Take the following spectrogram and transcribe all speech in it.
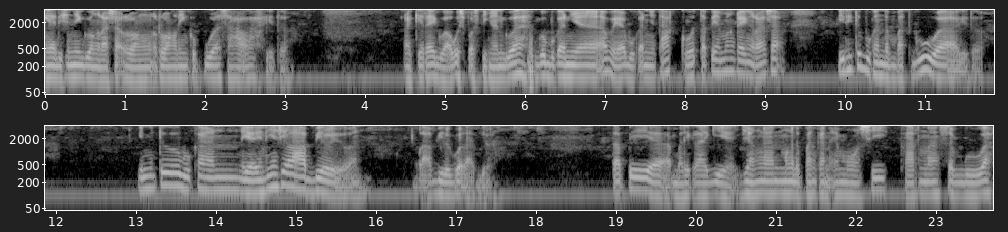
Ya di sini gue ngerasa ruang ruang lingkup gue salah gitu. Akhirnya gue hapus postingan gue gue bukannya apa ya bukannya takut tapi emang kayak ngerasa ini tuh bukan tempat gue gitu ini tuh bukan ya intinya sih labil gitu kan. Labil gue labil. Tapi ya balik lagi ya jangan mengedepankan emosi karena sebuah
